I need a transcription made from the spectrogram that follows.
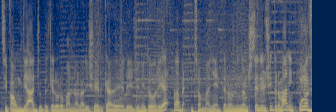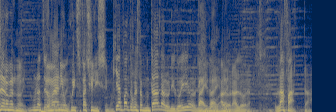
si fa un viaggio perché loro vanno alla ricerca de- dei genitori. Eh, vabbè, insomma, niente, non, non ci siete riusciti. Domani 1-0 per noi. 1-0 per Domani noi. un quiz facilissimo. Chi ha fatto questa puntata? Lo dico io, lo Vai, vai, vai. Allora, allora. L'ha fatta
